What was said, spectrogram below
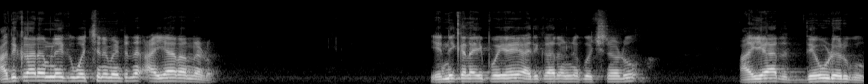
అధికారంలోకి వచ్చిన వెంటనే ఐఆర్ అన్నాడు. ఎన్నికలు అయిపోయాయి అధికారంలోకి వచ్చినాడు. ఐఆర్ దేవుడు ఎరుగు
